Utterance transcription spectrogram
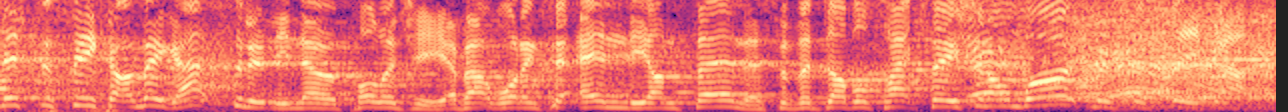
Mr. Speaker, I make absolutely no apology about wanting to end the unfairness of the double taxation on work, Mr. Speaker.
